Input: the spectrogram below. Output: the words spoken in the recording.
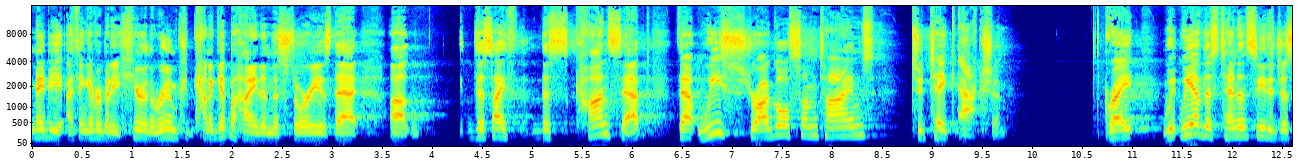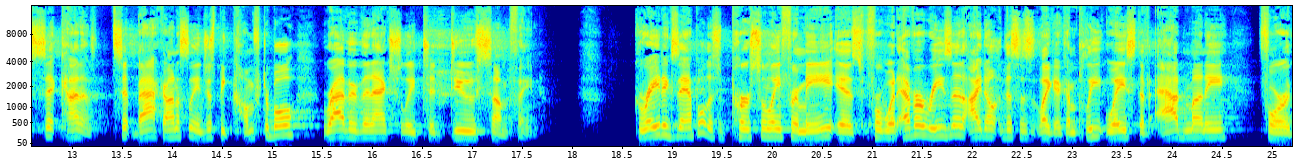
maybe I think everybody here in the room could kind of get behind in this story, is that uh, this, I, this concept that we struggle sometimes to take action right? We, we have this tendency to just sit kind of sit back honestly and just be comfortable rather than actually to do something. Great example this is personally for me is for whatever reason i don't this is like a complete waste of ad money for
